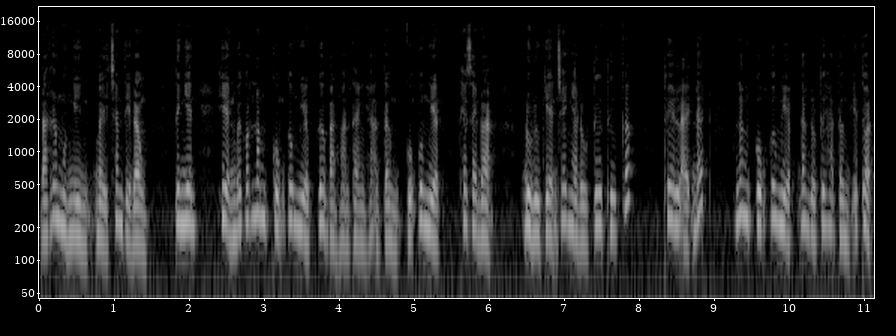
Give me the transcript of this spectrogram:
đạt hơn 1.700 tỷ đồng – Tuy nhiên, hiện mới có 5 cụm công nghiệp cơ bản hoàn thành hạ tầng cụm công nghiệp theo giai đoạn, đủ điều kiện cho nhà đầu tư thứ cấp thuê lại đất, 5 cụm công nghiệp đang đầu tư hạ tầng kỹ thuật,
